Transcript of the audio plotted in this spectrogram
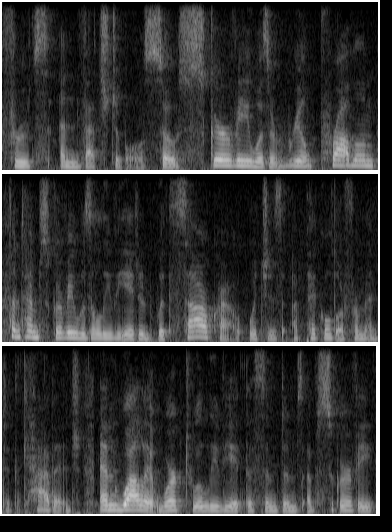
fruits and vegetables. So scurvy was a real problem. Sometimes scurvy was alleviated with sauerkraut, which is a pickled or fermented cabbage. And while it worked to alleviate the symptoms of scurvy,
